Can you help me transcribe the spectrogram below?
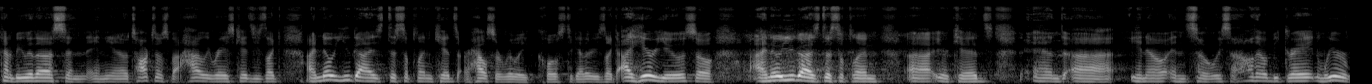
kind of be with us and, and, you know, talk to us about how we raise kids. He's like, I know you guys discipline kids. Our house are really close together. He's like, I hear you, so I know you guys discipline uh, your kids. And, uh, you know, and so we said, oh, that would be great. And we were,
